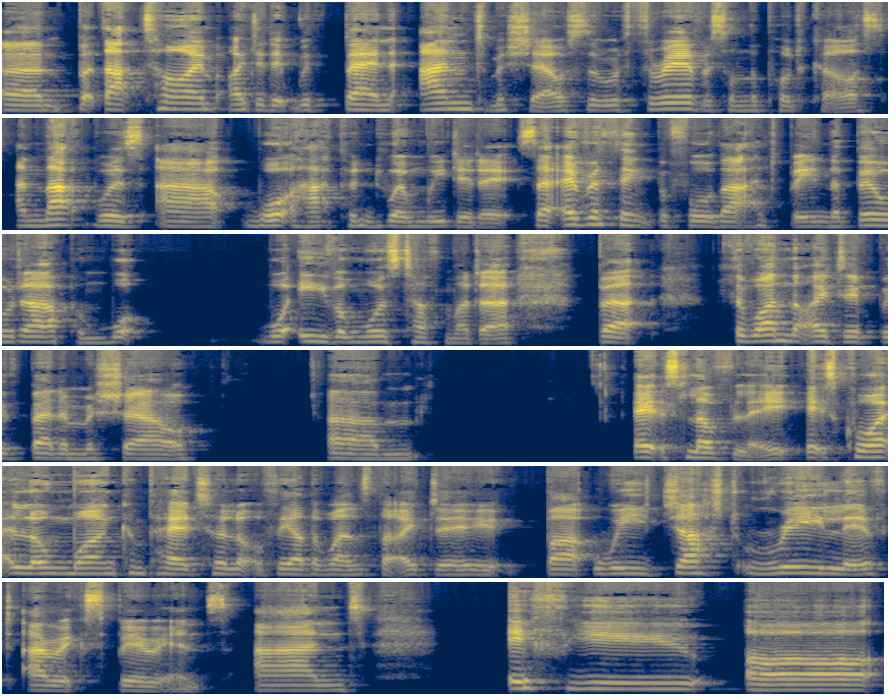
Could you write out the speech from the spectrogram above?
Um, but that time I did it with Benn and Michelle. So there were three of us on the podcast, and that was uh, what happened when we did it. So everything before that had been the build up and what what even was tough mudder. But the one that I did with Benn and Michelle, um, it's lovely. It's quite a long one compared to a lot of the other ones that I do, but we just relived our experience and if you are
